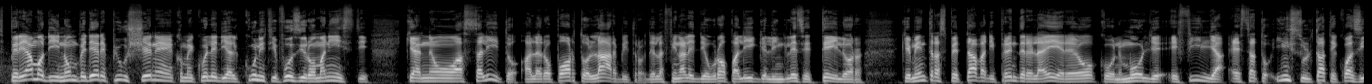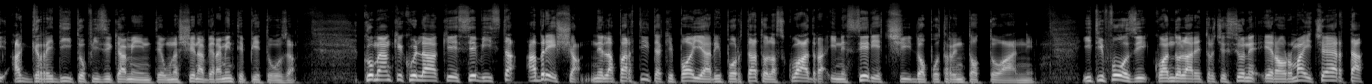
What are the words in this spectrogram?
Speriamo di non vedere più scene come quelle di alcuni tifosi romanisti che hanno assalito all'aeroporto l'arbitro della finale di Europa League, l'inglese Taylor, che mentre aspettava di prendere l'aereo con moglie e figlia è stato insultato e quasi aggredito fisicamente, una scena veramente pietosa come anche quella che si è vista a Brescia, nella partita che poi ha riportato la squadra in Serie C dopo 38 anni. I tifosi, quando la retrocessione era ormai certa,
